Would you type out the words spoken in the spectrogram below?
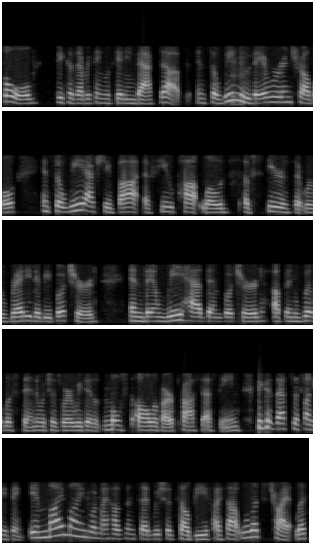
sold because everything was getting backed up. And so we mm-hmm. knew they were in trouble. And so we actually bought a few pot loads of steers that were ready to be butchered and then we had them butchered up in Williston, which is where we did most all of our processing. Because that's the funny thing. In my mind, when my husband said we should sell beef, I thought, well, let's try it. Let's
